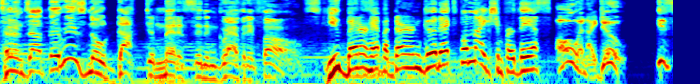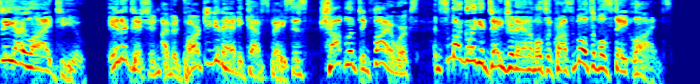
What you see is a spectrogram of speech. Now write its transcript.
turns out there is no doctor medicine in Gravity Falls. You better have a darn good explanation for this. Oh, and I do. You see, I lied to you. In addition, I've been parking in handicapped spaces, shoplifting fireworks, and smuggling endangered animals across multiple state lines.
